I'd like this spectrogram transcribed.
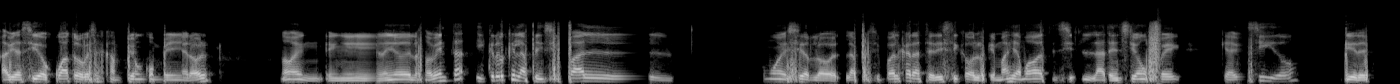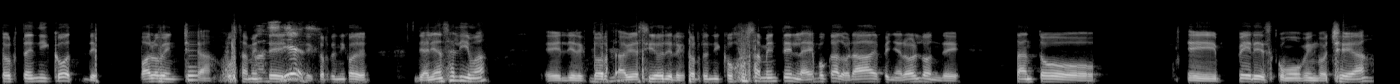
había sido cuatro veces campeón con Peñarol, ¿no? En, en, el año de los 90, y creo que la principal ¿cómo decirlo? La principal característica o lo que más llamó la atención fue que había sido director técnico de Pablo Benchea, justamente el director técnico de, Alianza Lima. El director había sido director técnico justamente en la época dorada de Peñarol, donde tanto eh, Pérez como Bengochea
